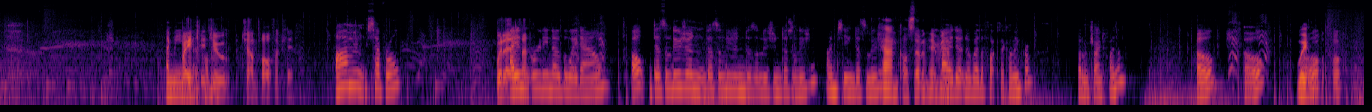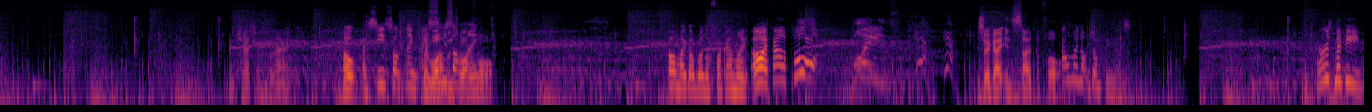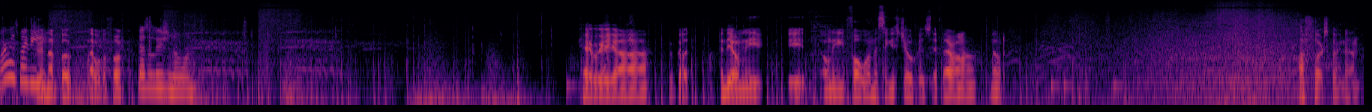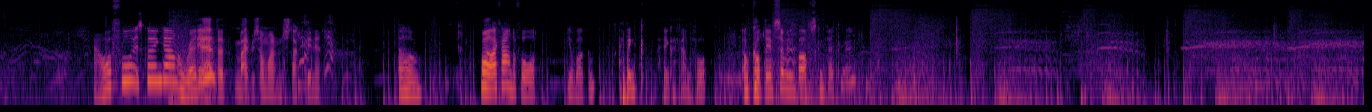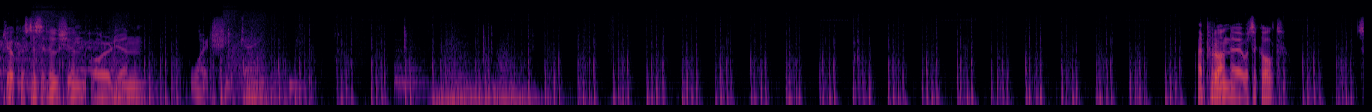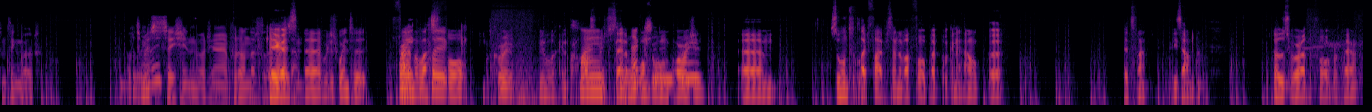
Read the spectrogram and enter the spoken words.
I mean, Wait, no did comment. you jump off a cliff? Um, several. With I elephant? didn't really know the way down. Oh, disillusion, disillusion, disillusion, disillusion. I'm seeing disillusion. Can call seven hear me now? I don't know where the fuck they're coming from, but I'm trying to find them. Oh, oh, Wait, oh. what the fuck? Winchester flag. oh! I see something. I Wait, what see happened to our something. fort? Oh my god, where the fuck am I? Oh, I found a fort! Boys! Is there a guy inside the fort How am I not jumping this? Where is my V? Where is my V? doing that book? Like, what the fuck? Disillusioner one. Okay, we uh, we've got. I think the only the only fault we're missing is Jokers if they're on our node. Our fort's going down. Our fort is going down already? Yeah, there might be someone stuck in it. Oh. Well, I found a fort. You're welcome. I think I think I found a fort. Oh god, they have so many buffs compared to me. Joker's Disillusion, Origin, White Sheet Gang. I put on uh, what's it called? Something mode. Something mode? Optimization mode. Yeah, I put on that for Okay, the guys. first time. Uh, we're just waiting to find the last click, fort. We're looking at possibly client just setting up a one for one with Origin. Um, someone took like five percent of our fort by bugging it out, but it's fine. He's out now. Those who are at the fort repair it.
